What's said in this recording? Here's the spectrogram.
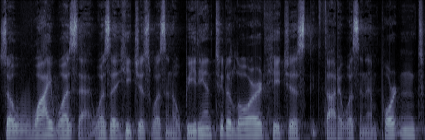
So, why was that? Was it he just wasn't obedient to the Lord? He just thought it wasn't important?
